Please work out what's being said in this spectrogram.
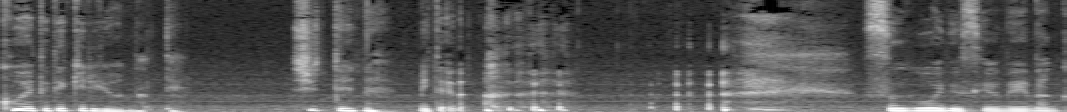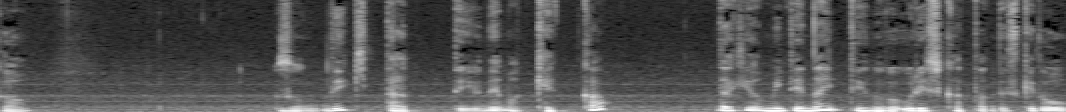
こうやってできるようになって。知ってねみたいな。すごいですよね。なんかそのできたっていうね、まあ、結果だけを見てないっていうのが嬉しかったんですけど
